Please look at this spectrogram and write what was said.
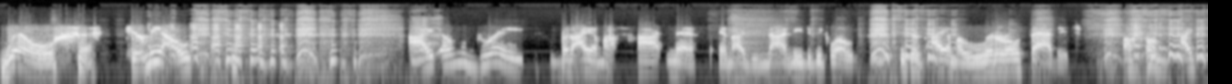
Well, hear me out. I am great, but I am a hot mess, and I do not need to be close because I am a literal savage. Um, I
